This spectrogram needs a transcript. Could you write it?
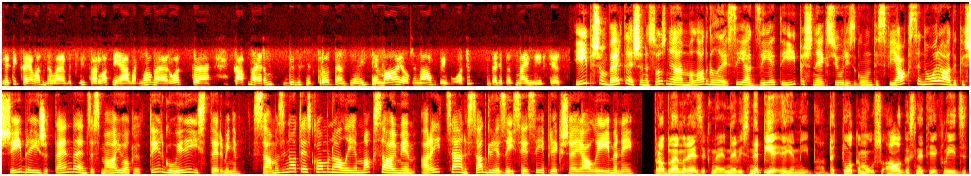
Ne tikai Latvijā, bet vispār Latvijā var novērot, eh, ka apmēram 20% no visiem mājokļiem nav apdzīvoti. Tagad tas mainīsies. Īpašumu vērtēšanas uzņēmuma Latvijas dzieti īpašnieks Juris Guntis Fjakse norāda, ka šī brīža tendences mājokļu tirgu ir īstermiņa. Samazinoties komunālajiem maksājumiem, arī cenas atgriezīsies iepriekšējā līmenī. Problēma Rēzeknē nevis nepieejamībā, bet to, ka mūsu algas netiek līdzi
